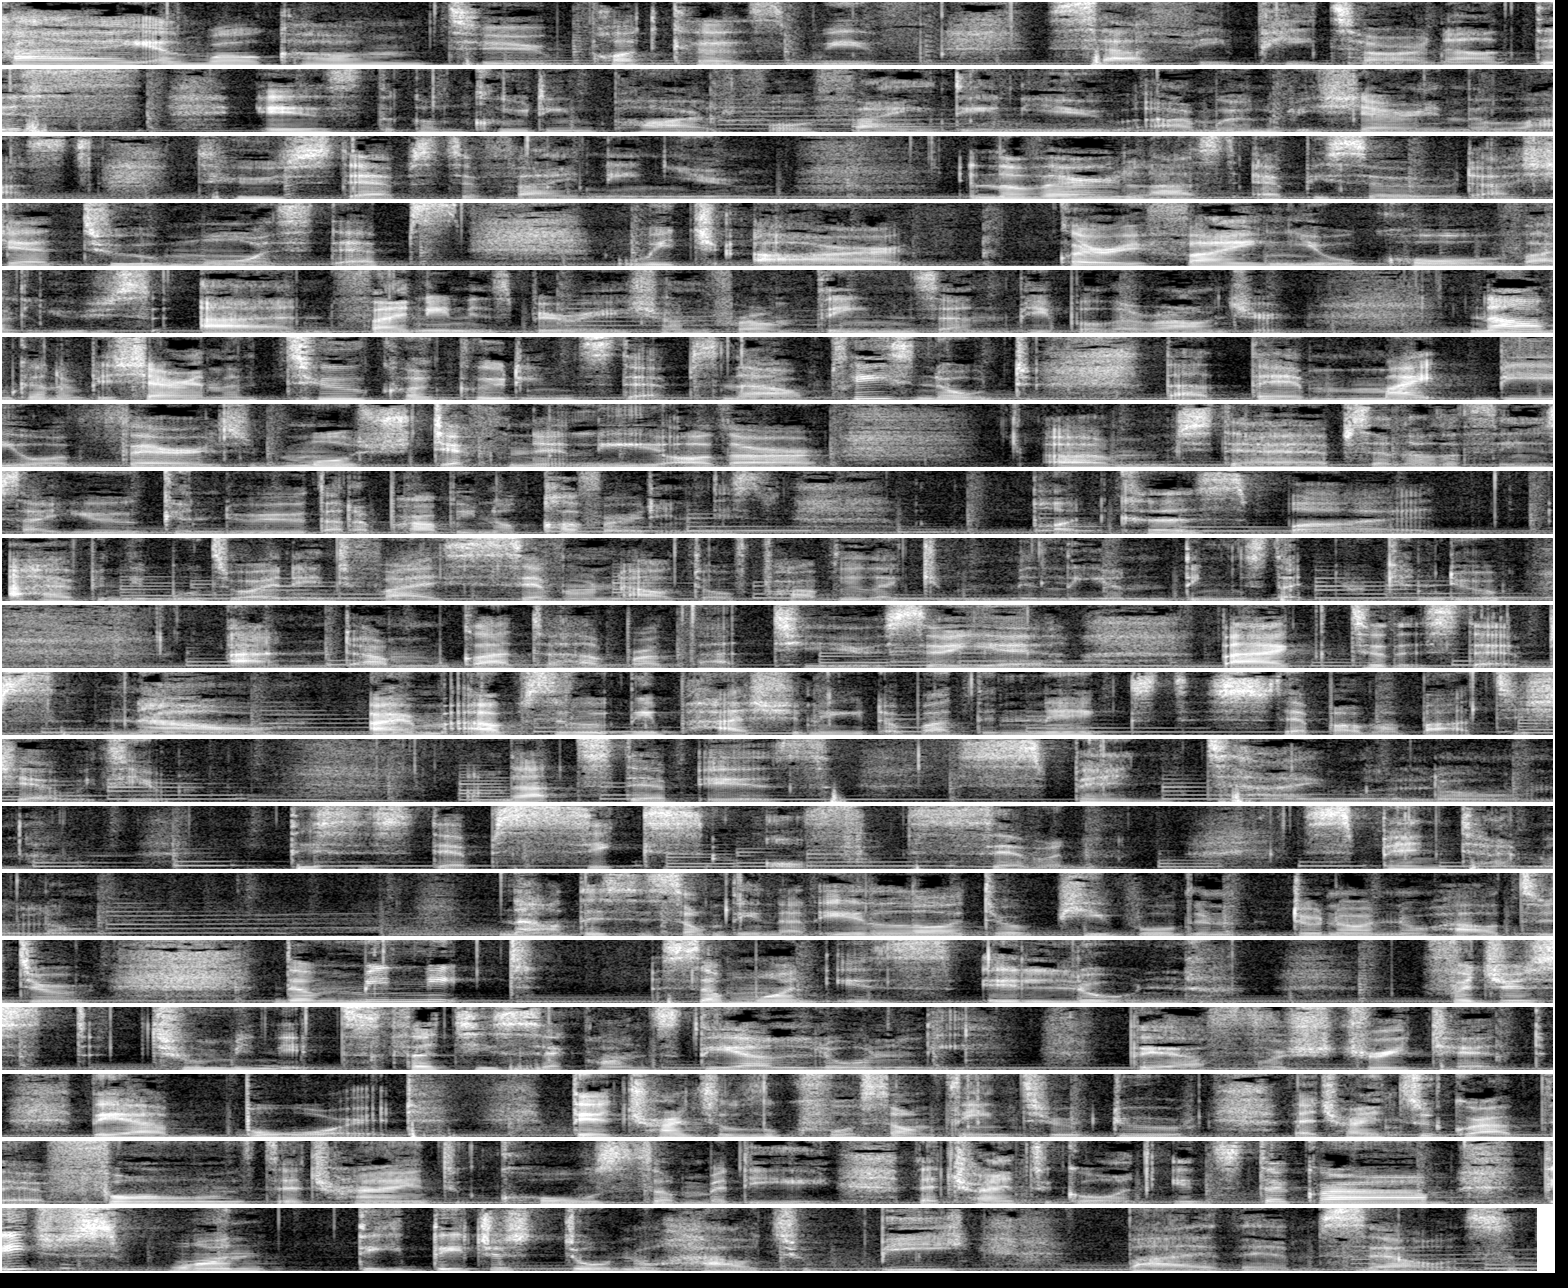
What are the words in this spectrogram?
Hi, and welcome to podcast with Safi Peter. Now, this is the concluding part for finding you. I'm going to be sharing the last two steps to finding you. In the very last episode, I shared two more steps, which are clarifying your core values and finding inspiration from things and people around you. Now, I'm going to be sharing the two concluding steps. Now, please note that there might be, or there's most definitely, other um, steps and other things that you can do that are probably not covered in this podcast, but I have been able to identify seven out of probably like a million things that you can do. And I'm glad to have brought that to you. So, yeah, back to the steps. Now, I'm absolutely passionate about the next step I'm about to share with you. And that step is spend time alone. This is step six of seven. Spend time alone. Now, this is something that a lot of people do, not know how to do. The minute someone is alone for just two minutes, 30 seconds, they are lonely. They are frustrated, they are bored, they're trying to look for something to do, they're trying to grab their phones, they're trying to call somebody, they're trying to go on Instagram, they just want, they, they just don't know how to be by themselves.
